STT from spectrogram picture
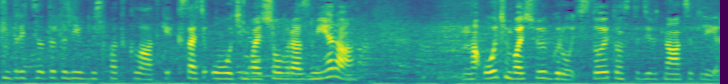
Смотрите, вот это лиф без подкладки. Кстати, очень большого размера, на очень большую грудь. Стоит он 119 лир.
